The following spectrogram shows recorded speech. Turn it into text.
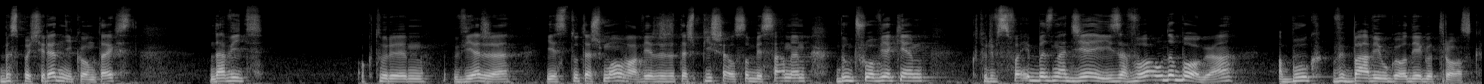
bezpośredni kontekst. Dawid, o którym wierzę, jest tu też mowa, wierzę, że też pisze o sobie samym, był człowiekiem, który w swojej beznadziei zawołał do Boga, a Bóg wybawił go od jego trosk.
